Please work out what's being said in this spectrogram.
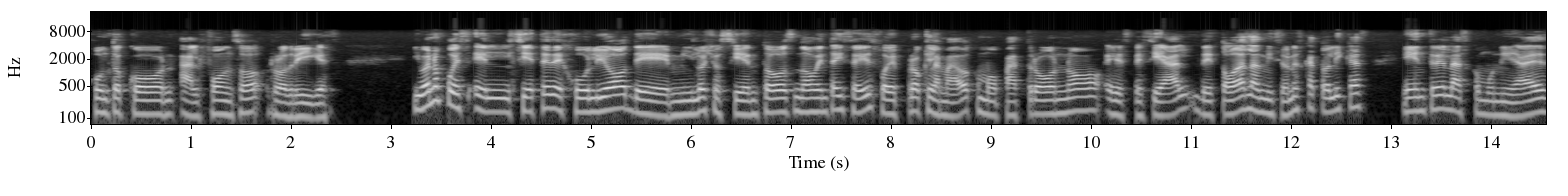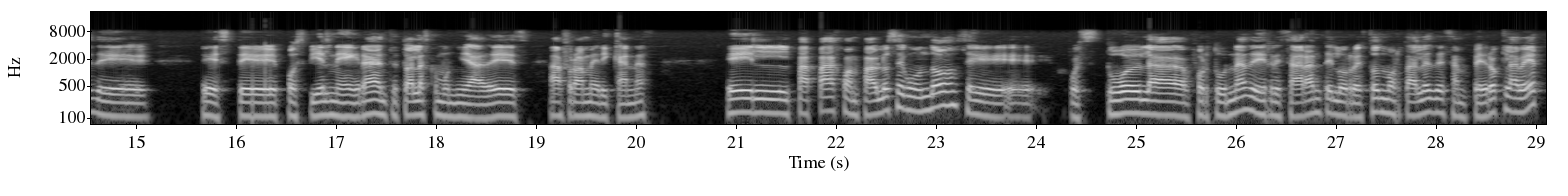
junto con Alfonso Rodríguez. Y bueno, pues el 7 de julio de 1896 fue proclamado como patrono especial de todas las misiones católicas entre las comunidades de este pues piel negra, entre todas las comunidades afroamericanas. El Papa Juan Pablo II se, pues, tuvo la fortuna de rezar ante los restos mortales de San Pedro Claver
